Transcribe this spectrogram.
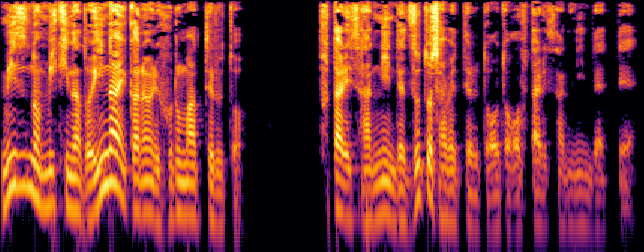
水野美紀などいないかのように振る舞ってると。二人三人でずっと喋ってると、男二人三人でって。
